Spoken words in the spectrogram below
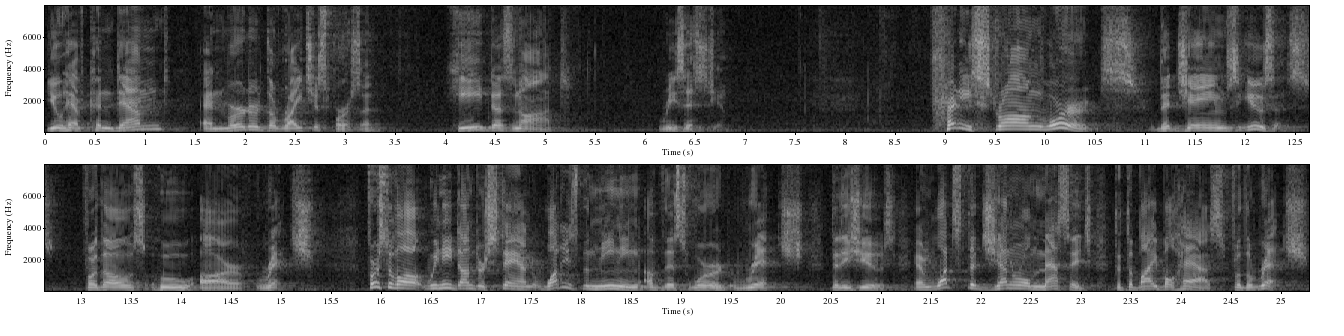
You have condemned and murdered the righteous person. He does not resist you. Pretty strong words that James uses for those who are rich. First of all, we need to understand what is the meaning of this word rich that is used, and what's the general message that the Bible has for the rich.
